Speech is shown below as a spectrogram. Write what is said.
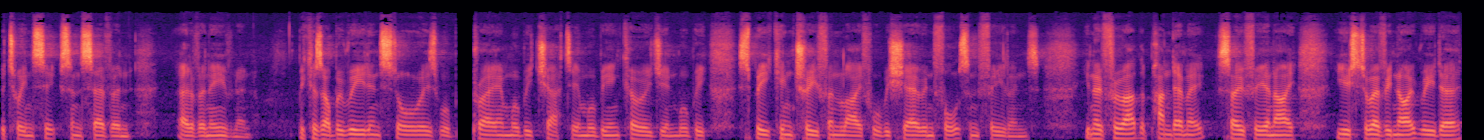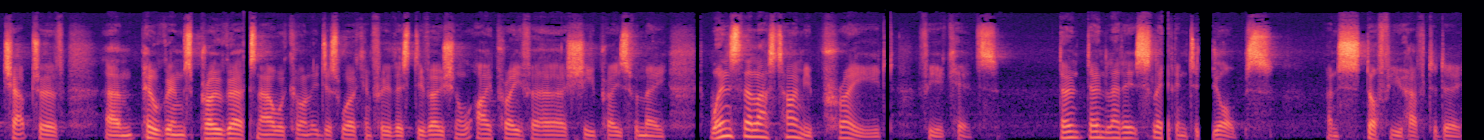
between six and seven of an evening because I'll be reading stories, we'll be praying, we'll be chatting, we'll be encouraging, we'll be speaking truth and life, we'll be sharing thoughts and feelings. You know, throughout the pandemic, Sophie and I used to every night read a chapter of um, Pilgrim's Progress. Now we're currently just working through this devotional. I pray for her, she prays for me. When's the last time you prayed for your kids? Don't, don't let it slip into jobs and stuff you have to do.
